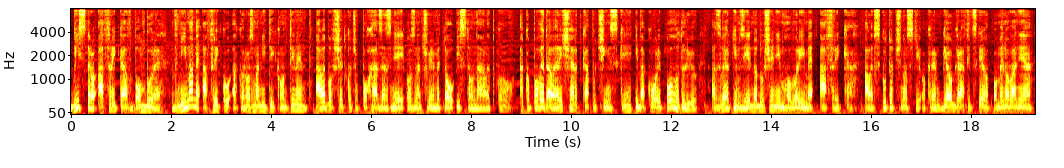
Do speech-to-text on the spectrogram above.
Bistro Afrika v Bombure. Vnímame Afriku ako rozmanitý kontinent, alebo všetko, čo pochádza z nej, označujeme tou istou nálepkou. Ako povedal Richard Kapučínsky, iba kvôli pohodliu a s veľkým zjednodušením hovoríme Afrika. Ale v skutočnosti okrem geografického pomenovania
